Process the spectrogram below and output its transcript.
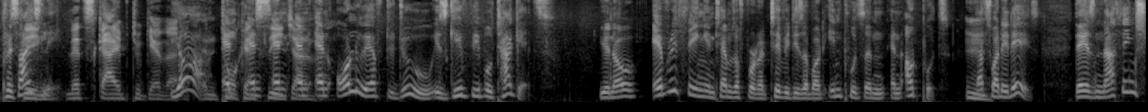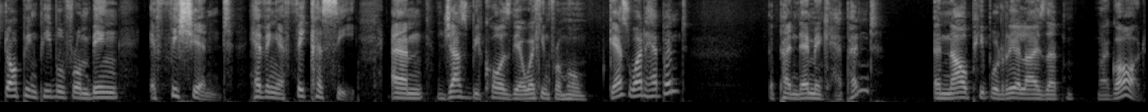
Precisely. thing. Let's Skype together Yeah, and talk and, see and, each and, other. and all we have to do is give people targets. You know, everything in terms of productivity is about inputs and, and outputs. Mm. That's what it is. There's nothing stopping people from being efficient, having efficacy, um, just because they're working from home. Guess what happened? The pandemic happened, and now people realize that, my God,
